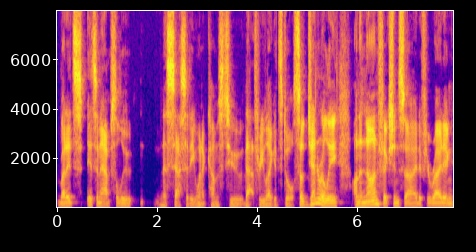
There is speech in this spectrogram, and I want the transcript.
but it's it's an absolute necessity when it comes to that three-legged stool. So generally on the nonfiction side, if you're writing,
